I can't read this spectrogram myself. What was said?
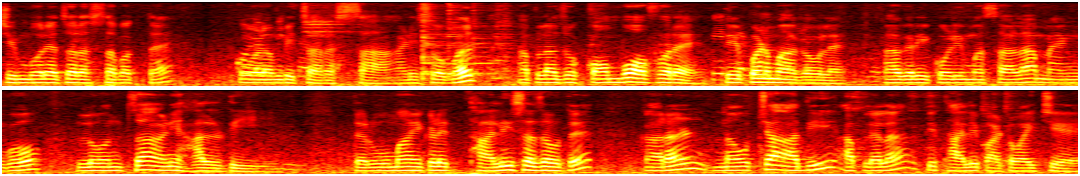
चिंबोऱ्याचा रस्सा बघताय? कोळंबीचा. रस्सा. आणि सोबत आपला जो कॉम्बो ऑफर आहे ते पण मागवलाय. आगरी कोळी मसाला मँगो लोणचा आणि हल्दी. तर उमा इकडे थाली सजवते कारण नऊच्या आधी आपल्याला ती थाली पाठवायची आहे.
